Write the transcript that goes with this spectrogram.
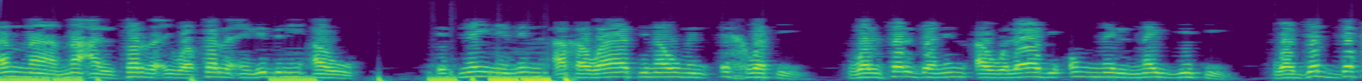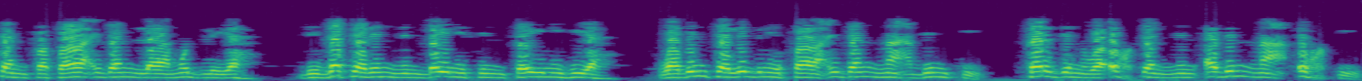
أما مع الفرع وفرع الابن أو اثنين من أخوات أو من إخوتي والفرد من أولاد أم الميت وجدة فصاعدا لا مدلية بذكر من بين سنتين هي وبنت الابن صاعدا مع بنتي. فرد وأختا من أب مع أختي.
